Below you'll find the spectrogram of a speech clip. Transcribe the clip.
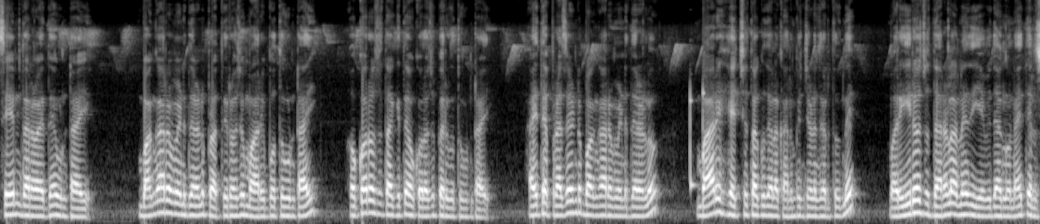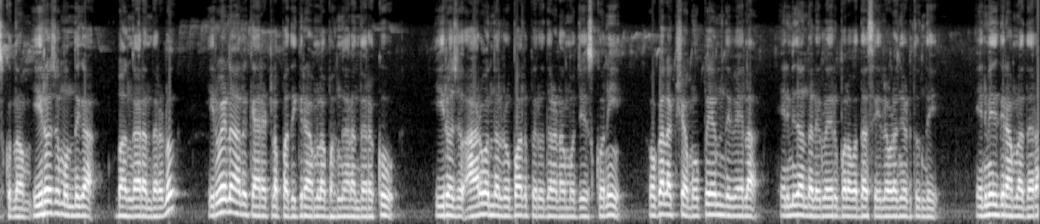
సేమ్ ధరలు అయితే ఉంటాయి. బంగారం వెండి ధరలు ప్రతిరోజు మారిపోతూ ఉంటాయి. ఒకరోజు తగ్గితే ఒకరోజు పెరుగుతూ ఉంటాయి. అయితే ప్రజెంట్ బంగారం వెండి ధరలు భారీ హెచ్చు తగ్గుదల కనిపించడం జరుగుతుంది. మరి ఈరోజు ధరలు అనేది ఏ విధంగా ఉన్నాయో తెలుసుకుందాం ఈరోజు ముందుగా బంగారం ధరలు ఇరవై నాలుగు క్యారెట్ల పది గ్రాముల బంగారం ధరకు ఈరోజు ఆరు వందల రూపాయలు పెరుగుదల నమోదు చేసుకొని ఒక లక్ష ముప్పై ఎనిమిది వేల ఎనిమిది వందల ఇరవై రూపాయల వద్ద సేల్ అవ్వడం జరుగుతుంది. ఎనిమిది గ్రాముల ధర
